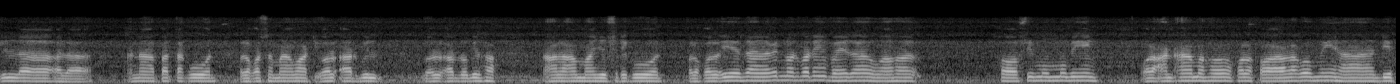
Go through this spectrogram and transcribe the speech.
illa ala ana patakun kalau samawati wal arbil wal ardu bil haq ala ma yusrikun kalau qala insana bin nur fadin fa idza huwa khasimum mubin. Wal kalau khalaqa lakum minha dif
